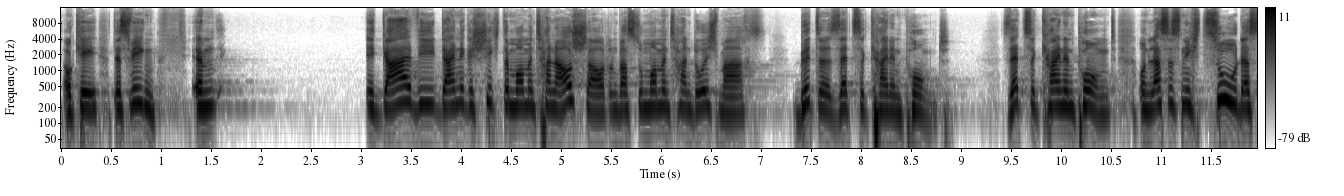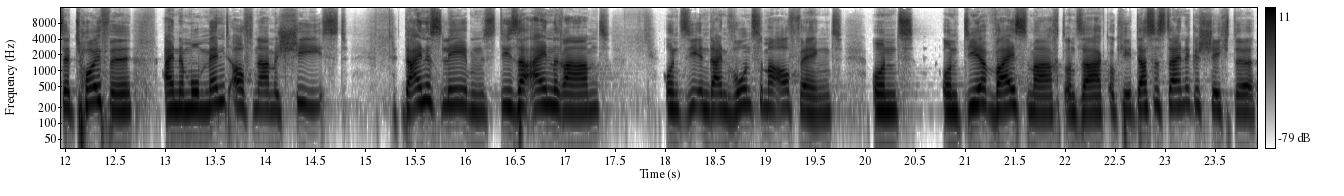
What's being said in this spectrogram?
Okay, deswegen, ähm, egal wie deine Geschichte momentan ausschaut und was du momentan durchmachst, bitte setze keinen Punkt. Setze keinen Punkt und lass es nicht zu, dass der Teufel eine Momentaufnahme schießt, deines Lebens, diese einrahmt und sie in dein Wohnzimmer aufhängt und und dir weismacht und sagt, okay, das ist deine Geschichte,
